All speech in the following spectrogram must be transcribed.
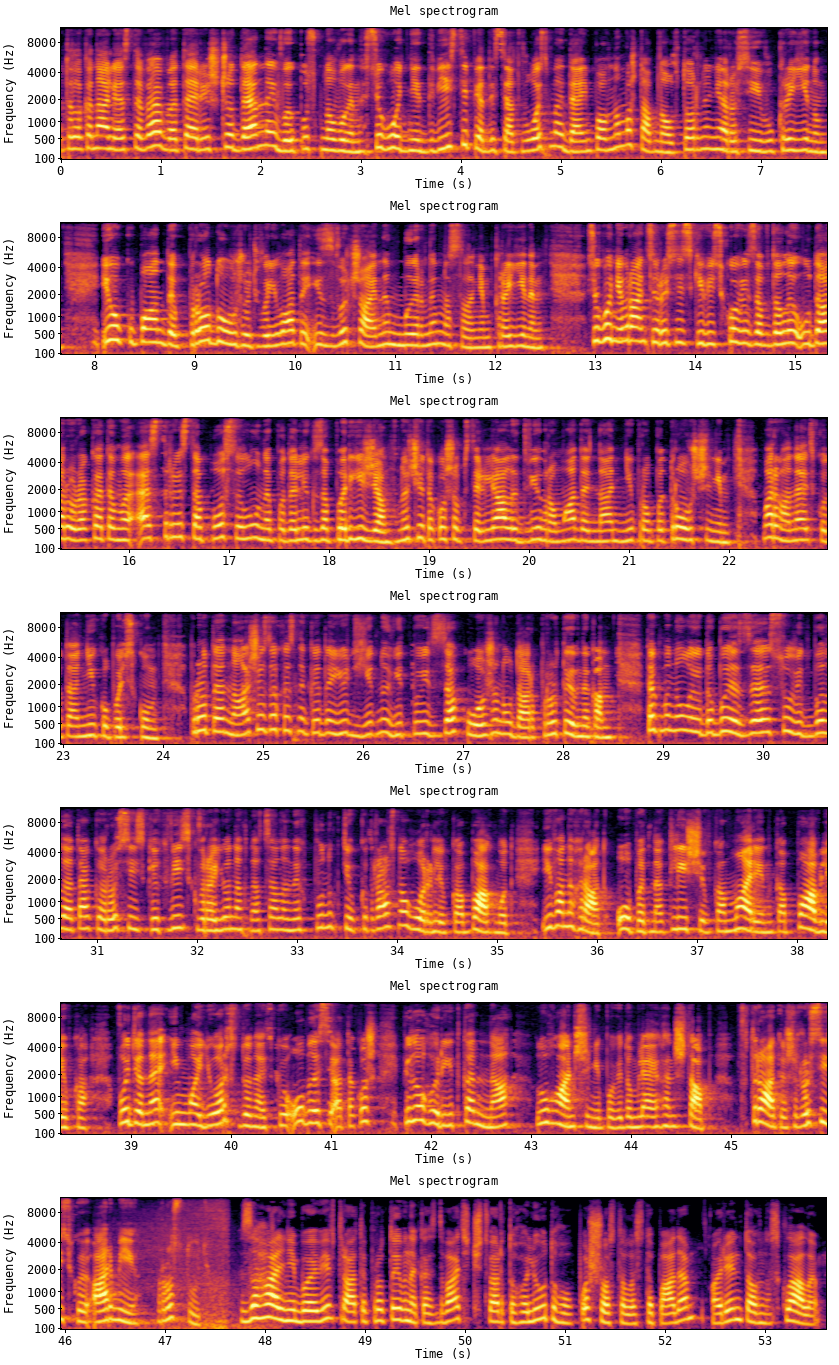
На телеканалі СТВ в етері щоденний випуск новин. Сьогодні 258-й день повномасштабного вторгнення Росії в Україну. І окупанти продовжують воювати із звичайним мирним населенням країни. Сьогодні вранці російські військові завдали удару ракетами С-300 по селу неподалік Запоріжжя. Вночі також обстріляли дві громади на Дніпропетровщині – Марганецьку та Нікопольську. Проте наші захисники дають гідну відповідь за кожен удар противника. Так минулої доби ЗСУ відбили атаки російських військ в районах населених пунктів Красногорлівка, Бахмут, Іванград, Опитна, Кліщівка, Мар'їнка, Павлівка, Водяне і Майорськ Донецької області, а також Білогорідка на Луганщині. Повідомляє генштаб. Втрати ж російської армії ростуть. Загальні бойові втрати противника з 24 лютого по 6 листопада орієнтовно склали.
